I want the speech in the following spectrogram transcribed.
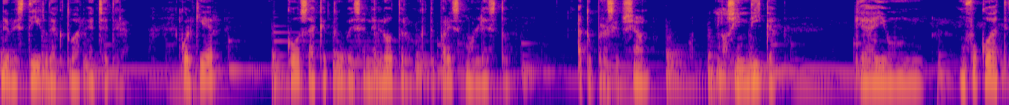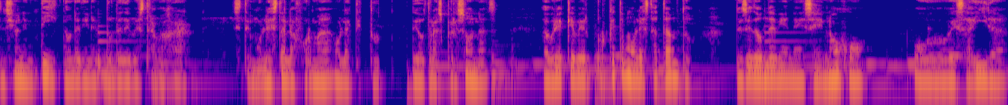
de vestir, de actuar, etc. Cualquier cosa que tú ves en el otro que te parece molesto a tu percepción nos indica que hay un, foco de atención en ti donde, donde debes trabajar. Si te molesta la forma o la actitud de otras personas, habría que ver por qué te molesta tanto, desde dónde viene ese enojo o esa ira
